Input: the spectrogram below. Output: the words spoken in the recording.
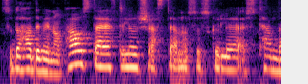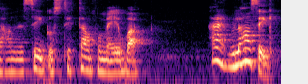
Så då hade vi någon paus där efter lunchrasten och så, skulle, så tände han en cigg och så tittade han på mig och bara Här, vill du ha en cigg?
